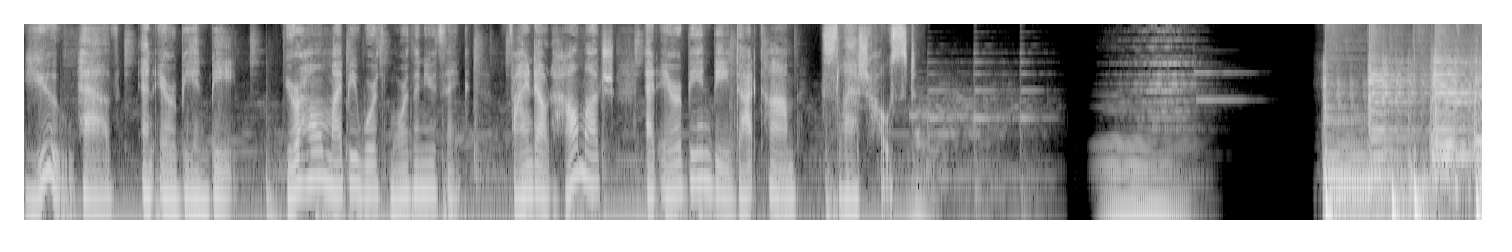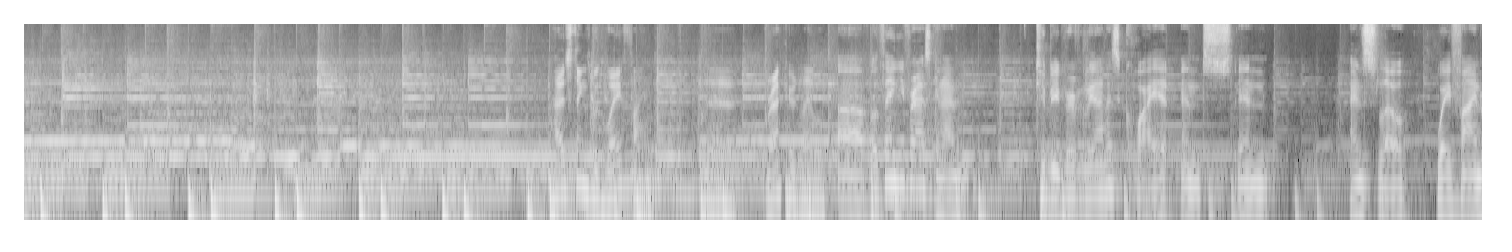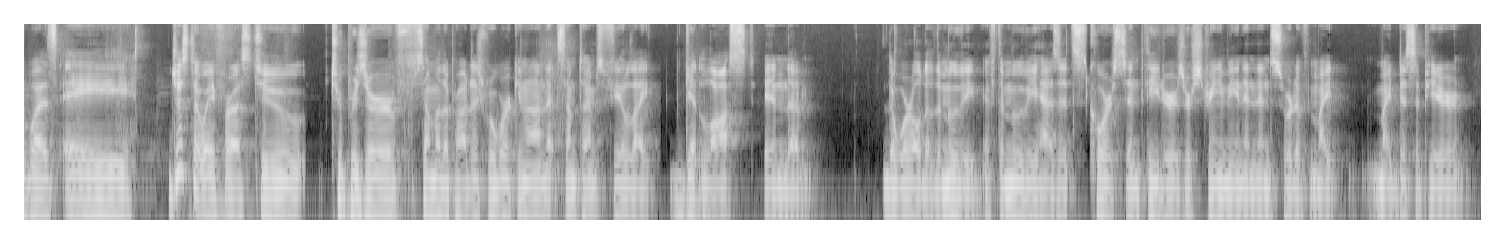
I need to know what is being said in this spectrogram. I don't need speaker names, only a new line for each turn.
you have an Airbnb. Your home might be worth more than you think. Find out how much at airbnb.com/slash host.
How's things with Wayfind, the record label?
Uh, well, thank you for asking. I'm, to be perfectly honest, quiet and and and slow. Wayfind was a just a way for us to to preserve some of the projects we're working on that sometimes feel like get lost in the the world of the movie. If the movie has its course in theaters or streaming and then sort of might might disappear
